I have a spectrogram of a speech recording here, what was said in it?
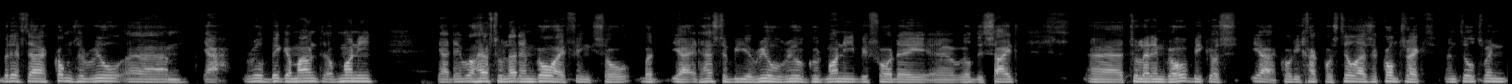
but if there comes a real um, yeah real big amount of money, yeah they will have to let him go. I think so. But yeah, it has to be a real real good money before they uh, will decide uh, to let him go because yeah Cody Gakpo still has a contract until 20,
